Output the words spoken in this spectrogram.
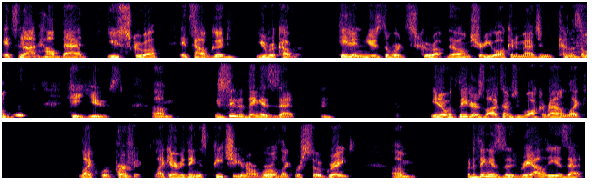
It's not how bad you screw up, it's how good you recover. He didn't use the word screw up, though. I'm sure you all can imagine kind of some of the words he used. Um, you see, the thing is that, you know, with leaders, a lot of times we walk around like, like we're perfect, like everything is peachy in our world, like we're so great. Um, but the thing is, the reality is that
